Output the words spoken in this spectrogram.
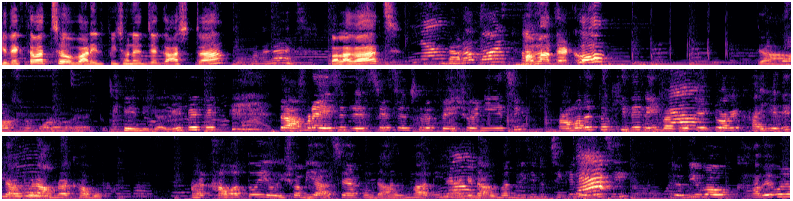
কি দেখতে পাচ্ছ? বাড়ির পিছনের যে গাছটা কলা গাছ? মামা দেখো। যা। পড়াশোনা পড়া একটু খেয়ে নিক আগে। তো আমরা এসে ড্রেস ট্রেস চেঞ্জ করে ফ্রেশ হয়ে নিয়েছি। আমাদের তো খিদে নেই বাট ওকে একটু আগে খাইয়ে দিই তারপরে আমরা খাব। আর খাওয়া তো এই সবই আছে এখন ডাল ভাত আগে ডাল ভাত দিয়েছি একটু চিকেন এনেছি। যদিও বা ও খাবে বলে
